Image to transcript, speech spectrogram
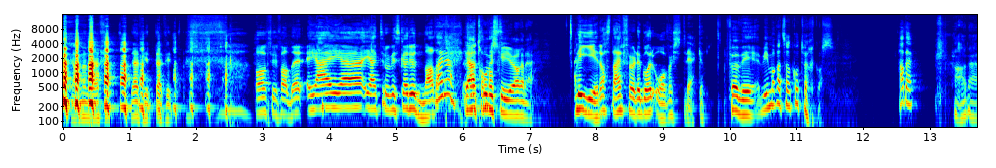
Ja, men det er fint. Det er fint. Det er fint. Å, fy fader. Jeg, jeg tror vi skal runde av der, jeg. Jeg tror vi skal gjøre det. Vi gir oss der før det går over streken. Før vi, vi må rett og slett gå og tørke oss. Ha det. Ha det.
